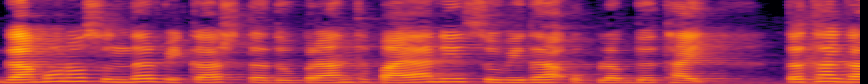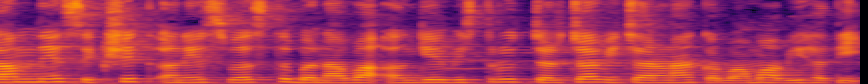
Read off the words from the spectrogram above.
ગામોનો સુંદર વિકાસ તદુપરાંત પાયાની સુવિધા ઉપલબ્ધ થાય તથા ગામને શિક્ષિત અને સ્વસ્થ બનાવવા અંગે વિસ્તૃત ચર્ચા વિચારણા કરવામાં આવી હતી.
